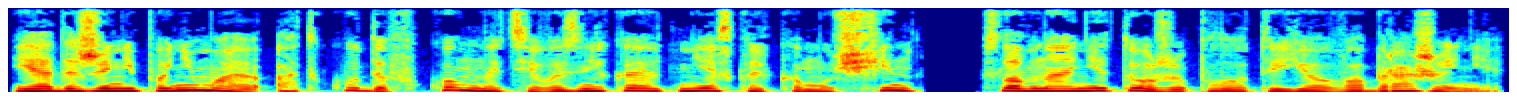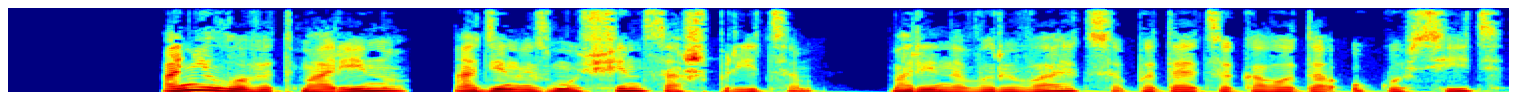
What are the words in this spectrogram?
Я даже не понимаю, откуда в комнате возникают несколько мужчин, словно они тоже плод ее воображения. Они ловят Марину, один из мужчин со шприцем. Марина вырывается, пытается кого-то укусить,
